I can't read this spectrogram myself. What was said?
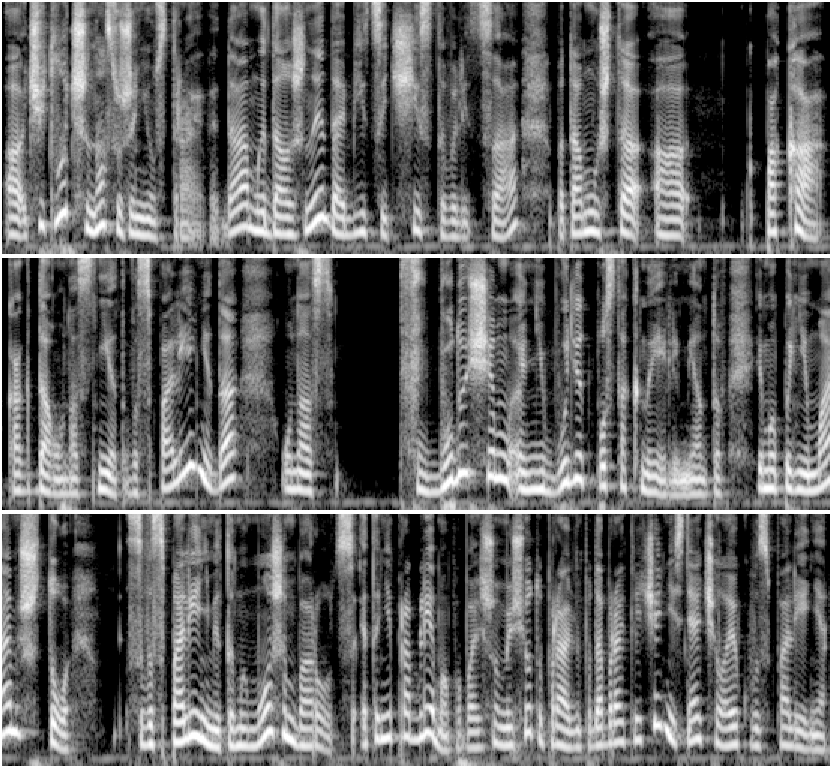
а, чуть лучше нас уже не устраивает, да, мы должны добиться чистого лица, потому что а, пока, когда у нас нет воспаления, да, у нас в будущем не будет постакне элементов. И мы понимаем, что с воспалениями-то мы можем бороться. Это не проблема, по большому счету, правильно подобрать лечение и снять человеку воспаление.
